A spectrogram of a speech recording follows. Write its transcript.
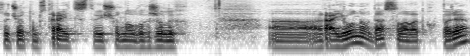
с учетом строительства еще новых жилых э, районов, да, Салават-Купере.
